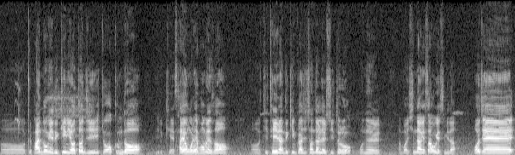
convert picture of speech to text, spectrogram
어, 그 반동의 느낌이 어떤지 조금 더 이렇게 사용을 해보면서 어, 디테일한 느낌까지 전달될 수 있도록 오늘 한번 신나게 싸우겠습니다. 어제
